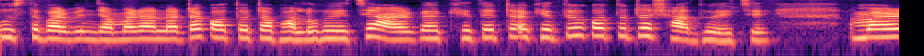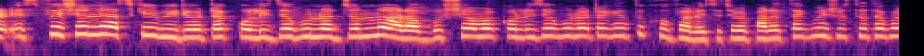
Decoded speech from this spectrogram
বুঝতে পারবেন যে আমার রান্নাটা কতটা ভালো হয়েছে আর খেতেটা, খেতেও কতটা স্বাদ হয়েছে। আমার স্পেশালি আজকের ভিডিওটা কলিজা ভুনার জন্য, আর অবশ্যই আমার কলিজা ভুনাটা কিন্তু খুব ভালো হয়েছে। ভালো থাকবেন, সুস্থ থাকবেন।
